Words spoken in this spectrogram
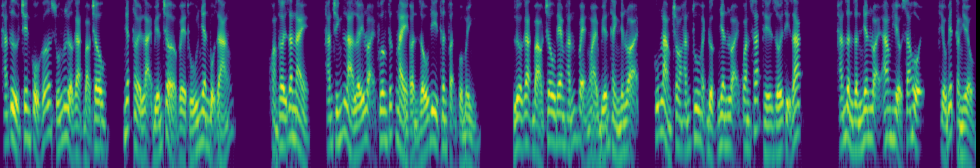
Hắn từ trên cổ gỡ xuống lửa gạt bảo châu, nhất thời lại biến trở về thú nhân bộ dáng. Khoảng thời gian này, hắn chính là lấy loại phương thức này ẩn giấu đi thân phận của mình. Lựa gạt bảo châu đem hắn vẻ ngoài biến thành nhân loại, cũng làm cho hắn thu hoạch được nhân loại quan sát thế giới thị giác. Hắn dần dần nhân loại am hiểu xã hội, hiểu biết càng nhiều,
